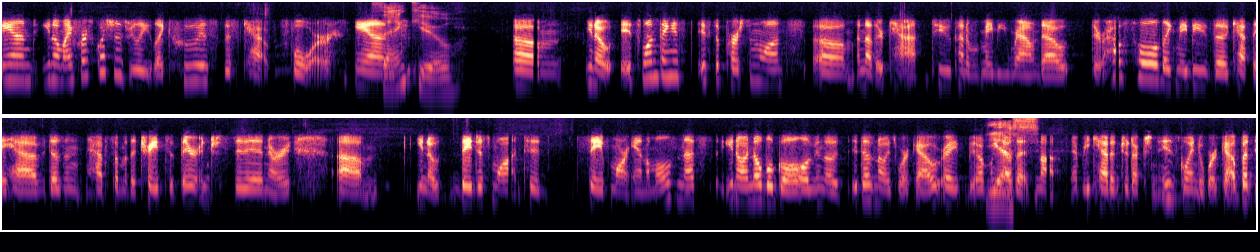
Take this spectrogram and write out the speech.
And you know, my first question is really like, who is this cat for? And Thank you. um, you know, it's one thing if if the person wants um, another cat to kind of maybe round out their household, like maybe the cat they have doesn't have some of the traits that they're interested in, or um, you know, they just want to save more animals, and that's you know a noble goal, even though it doesn't always work out, right? We Yes. know that not every cat introduction is going to work out, but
